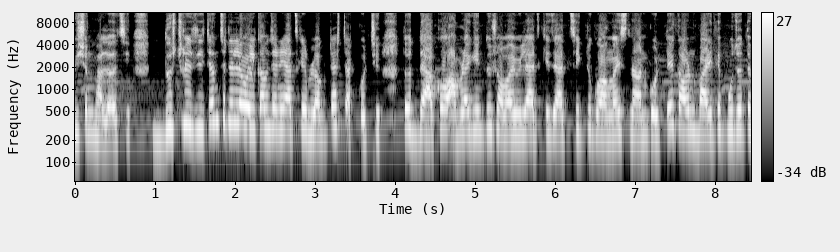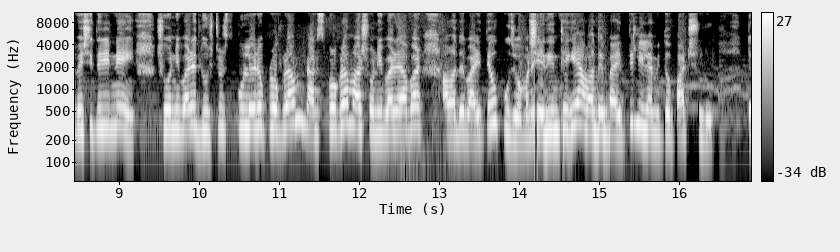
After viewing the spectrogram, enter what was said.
ভীষণ ভালো আছি। দুষ্টু লিটম চ্যানেলে ওয়েলকাম জানিয়ে আজকের ব্লগটা স্টার্ট করছি। তো দেখো, আমরা কিন্তু সবাই মিলে আজকে যাচ্ছি একটু গঙ্গায় স্নান করতে, কারণ বাড়িতে পুজো তো বেশি দেরি নেই। শনিবারে দুষ্টুর স্কুলেরও প্রোগ্রাম ডান্স প্রোগ্রাম আর শনিবারে আবার আমাদের বাড়িতেও পুজো। মানে সেদিন থেকে আমাদের বাড়িতে লীলামিত পাঠ শুরু। তো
